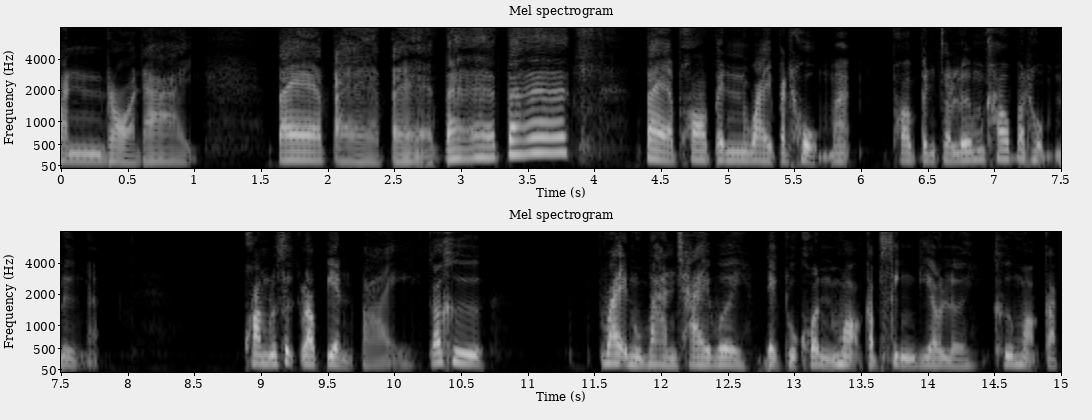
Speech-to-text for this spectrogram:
มันรอได้ แต่แต่แต่แต่แต่แต่พอเป็นวัยประถมอะพอเป็นจะเริ่มเข้าประถมหนึ่งอะความรู้สึกเราเปลี่ยนไปก็คือวัยอนุบาลใช่เว้ยเด็กทุกคนเหมาะกับสิ่งเดียวเลย คือเหมาะกับ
